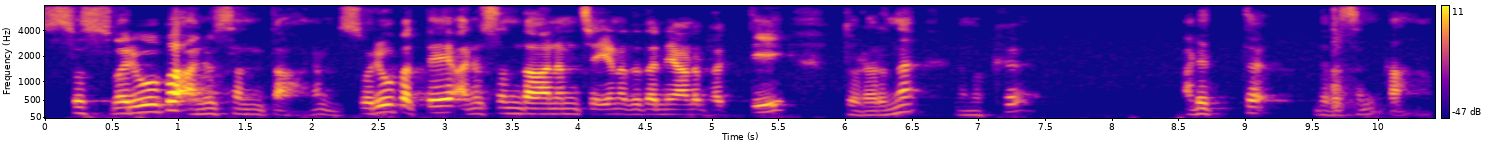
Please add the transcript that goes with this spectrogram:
സ്വസ്വരൂപ അനുസന്ധാനം സ്വരൂപത്തെ അനുസന്ധാനം ചെയ്യണത് തന്നെയാണ് ഭക്തി. തുടർന്ന് നമുക്ക് അടുത്ത ദിവസം കാണാം.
